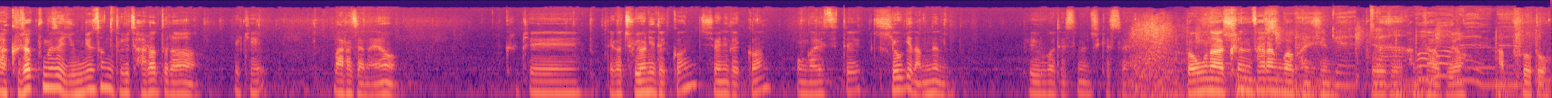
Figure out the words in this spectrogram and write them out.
야 그 작품에서 윤윤상 되게 잘하더라 이렇게 말하잖아요. 그렇게 내가 조연이 됐건 주연이 됐건 뭔가 했을 때 기억에 남는 배우가 됐으면 좋겠어요. 너무나 큰 사랑과 관심 보여줘서 감사하고요. 앞으로도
